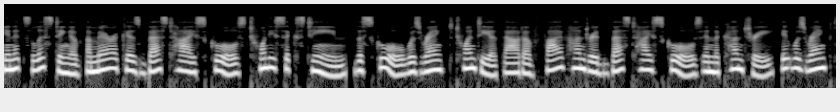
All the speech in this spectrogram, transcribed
In its listing of America's Best High Schools 2016, the school was ranked 20th out of 500 best high schools in the country. It was ranked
